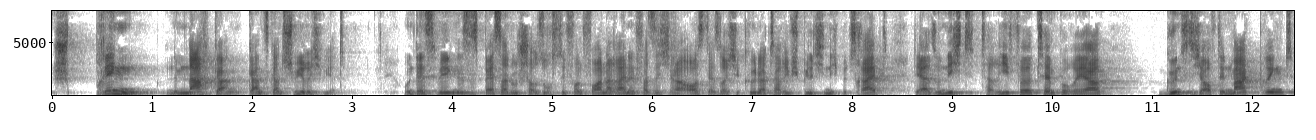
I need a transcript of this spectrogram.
Springen im Nachgang ganz, ganz schwierig wird. Und deswegen ist es besser, du suchst dir von vornherein einen Versicherer aus, der solche Ködertarifspielchen nicht betreibt, der also nicht Tarife temporär günstig auf den Markt bringt.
